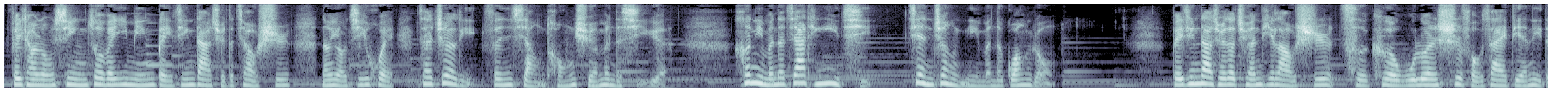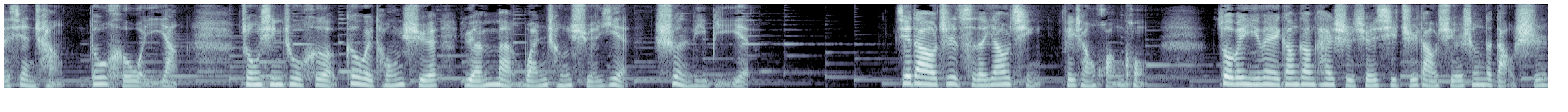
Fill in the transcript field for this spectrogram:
非常荣幸，作为一名北京大学的教师，能有机会在这里分享同学们的喜悦，和你们的家庭一起见证你们的光荣。北京大学的全体老师，此刻无论是否在典礼的现场，都和我一样，衷心祝贺各位同学圆满完成学业，顺利毕业。接到致辞的邀请，非常惶恐。作为一位刚刚开始学习指导学生的导师，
